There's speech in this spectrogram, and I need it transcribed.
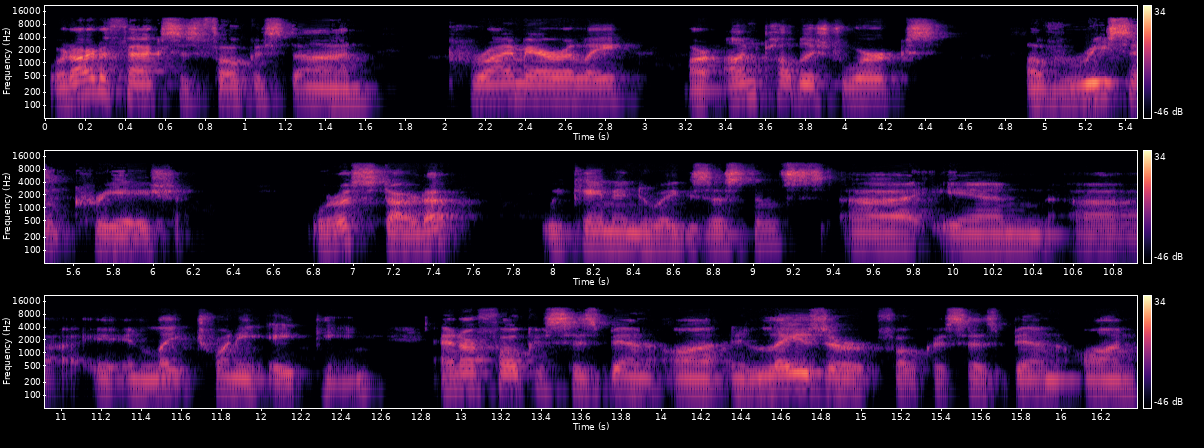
What Artifacts is focused on primarily are unpublished works of recent creation. We're a startup. We came into existence uh, in, uh, in late 2018, and our focus has been on, laser focus has been on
